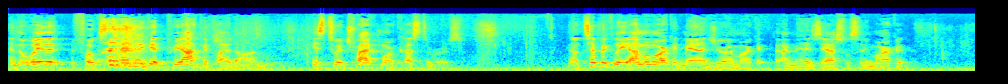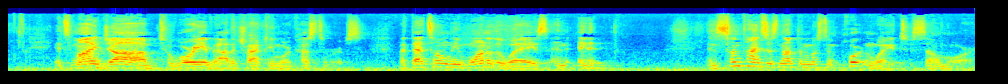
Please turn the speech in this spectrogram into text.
and the way that folks tend to get preoccupied on, is to attract more customers. Now, typically, I'm a market manager. I, market, I manage the Asheville City Market. It's my job to worry about attracting more customers. But that's only one of the ways, and, and, it, and sometimes it's not the most important way to sell more.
